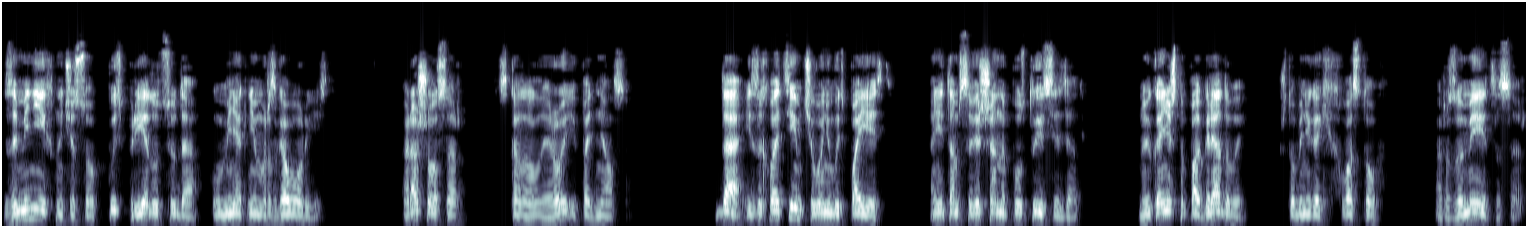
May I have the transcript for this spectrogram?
Замени их на часок, пусть приедут сюда, у меня к ним разговор есть. Хорошо, сэр, сказал Лерой и поднялся. Да, и захвати им чего-нибудь поесть. Они там совершенно пустые сидят. Ну и, конечно, поглядывай, чтобы никаких хвостов. Разумеется, сэр.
